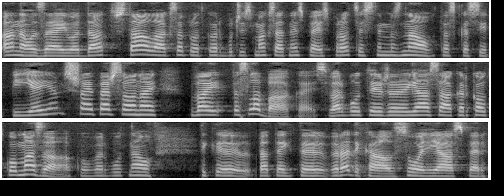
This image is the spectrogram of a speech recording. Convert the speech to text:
analizējot datus tālāk, saprot, ka varbūt šis maksātnespējas process nemaz nav tas, kas ir pieejams šai personai, vai tas labākais. Varbūt ir eh, jāsāk ar kaut ko mazāku, varbūt nav tik, eh, tā teikt, eh, radikāli soļi jāspēr.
